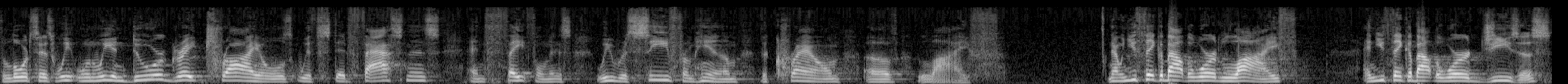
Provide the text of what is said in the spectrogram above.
The Lord says, we, when we endure great trials with steadfastness and faithfulness, we receive from Him the crown of life. Now, when you think about the word life and you think about the word Jesus,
